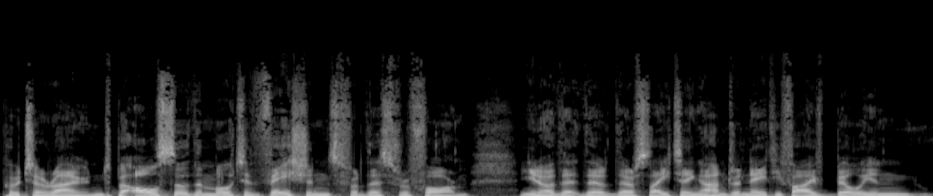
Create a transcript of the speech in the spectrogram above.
put around, but also the motivations for this reform. You know, they're, they're citing 185 billion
